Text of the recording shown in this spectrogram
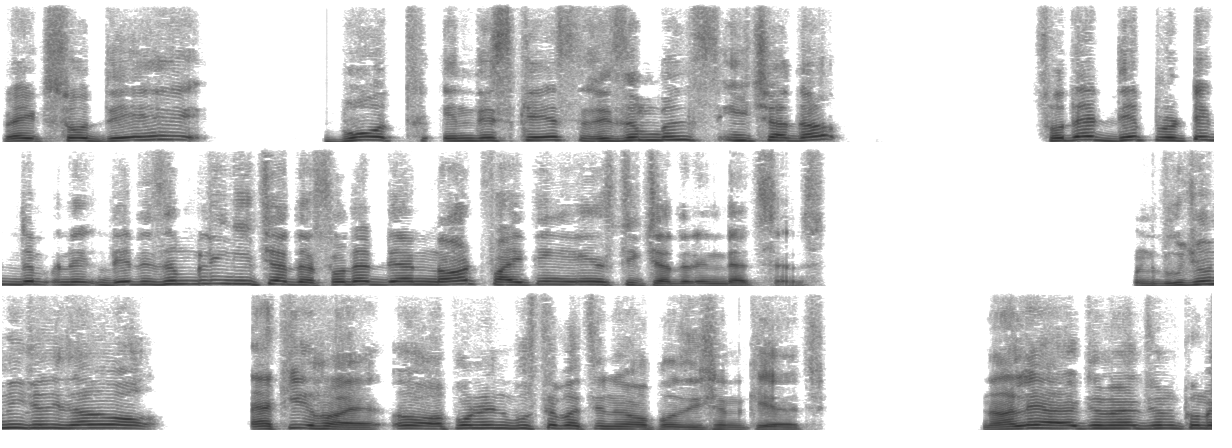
Right, so they both in this case resembles each other so that they protect them, they're resembling each other so that they are not fighting against each other in that sense. দুজনই যদি ধরো একই হয় ও অপোনেন্ট বুঝতে পারছে না অপোজিশন কে আছে নাহলে আরেকজন একজন কোনো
